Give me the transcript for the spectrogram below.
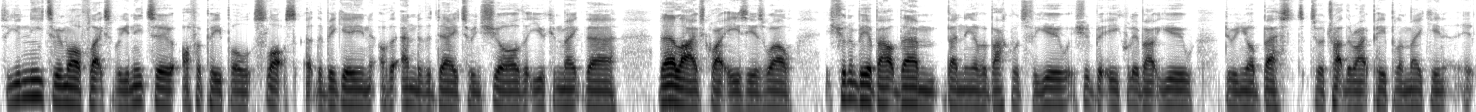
So you need to be more flexible. You need to offer people slots at the beginning or the end of the day to ensure that you can make their their lives quite easy as well. It shouldn't be about them bending over backwards for you. It should be equally about you doing your best to attract the right people and making it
